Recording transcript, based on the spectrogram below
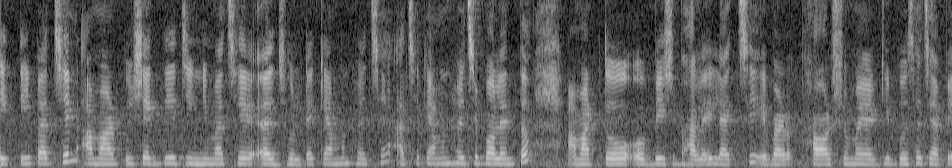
দেখতেই পাচ্ছেন আমার পুঁইশাক দিয়ে চিংড়ি মাছের ঝোলটা কেমন হয়েছে? আচ্ছা কেমন হয়েছে বলেন তো? আমার তো বেশ ভালোই লাগছে। এবার খাওয়ার সময় আর কি বোঝা যাবে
